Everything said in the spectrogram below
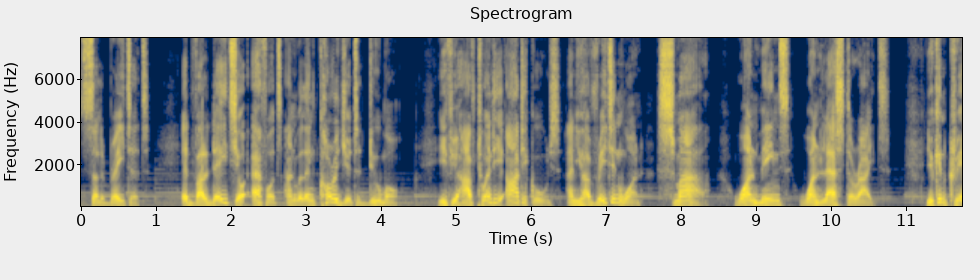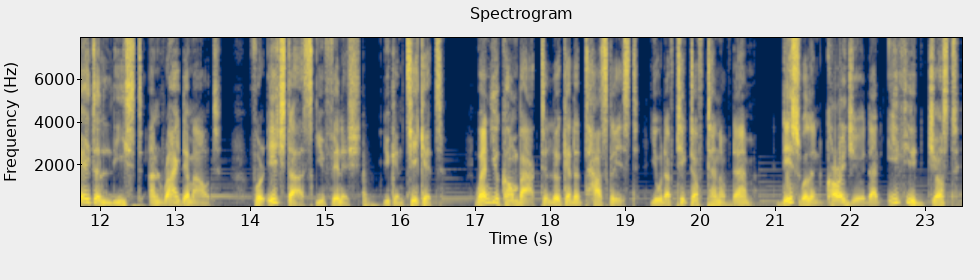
celebrate it. It validates your efforts and will encourage you to do more. If you have 20 articles and you have written one, smile. One means one less to write. You can create a list and write them out. For each task you finish, you can tick it. When you come back to look at the task list, you would have ticked off 10 of them. This will encourage you that if you just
